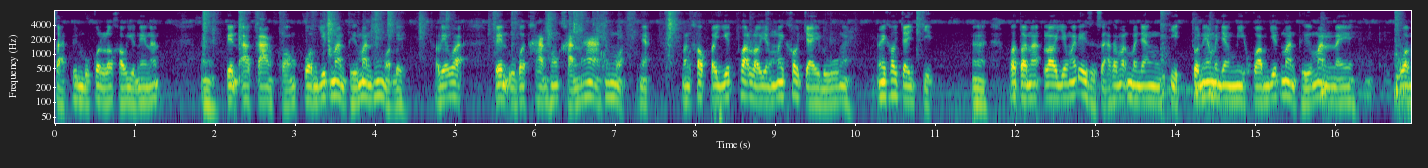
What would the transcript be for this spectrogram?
สัตว์เป็นบุคคลเราเขาอยู่ในนั้นเป็นอาการของความยึดมั่นถือมั่นทั้งหมดเลยเขาเรียกว่าเป็นอุปทานของขันห้าทั้งหมดเนี่ยมันเข้าไปยึดเพราะเรายังไม่เข้าใจรู้ไงไม่เข้าใจจิตอ่าเพราะตอนนั้นเรายังไม่ได้ศึกษาธรรมะมันยังจิต ตัวนี้มันยังมีความยึดมั่นถือมั่นในความ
